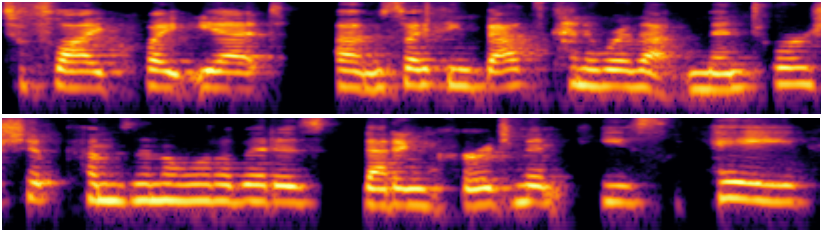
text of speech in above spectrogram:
to fly quite yet. Um, so i think that's kind of where that mentorship comes in a little bit is that encouragement piece. Hey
